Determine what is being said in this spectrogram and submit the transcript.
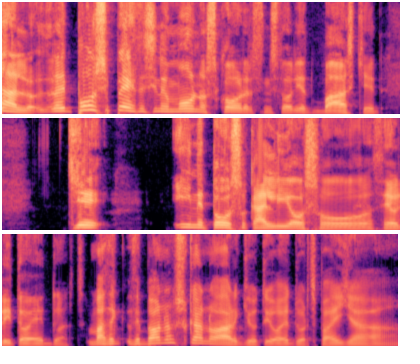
άλλο. Δηλαδή, πόσοι παίχτες είναι μόνο σκόρερ στην ιστορία του μπάσκετ και είναι τόσο καλοί όσο θεωρείται ο Έντουαρτ; Μα δεν, δεν πάω να σου κάνω άργιο ότι ο Έντουαρτς πάει για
